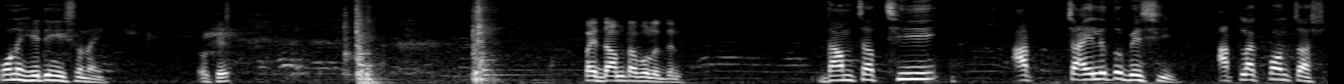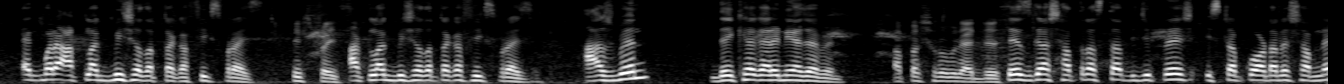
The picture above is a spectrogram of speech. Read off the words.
কোনো হিটিং ইস্যু নাই। ওকে ভাই দামটা বলে দেন। দাম চাচ্ছি আট চাইলে তো বেশি আট লাখ পঞ্চাশ একবারে আট লাখ বিশ হাজার টাকা ফিক্স প্রাইস ফিক্সড প্রাইস আট লাখ বিশ হাজার টাকা ফিক্স প্রাইস আসবেন দেখে গাড়ি নিয়ে যাবেন। আপনার শোরুমের অ্যাড্রেস তেজগাঁ সাত রাস্তা বিজি প্রেস স্টাফ কোয়ার্টারের সামনে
